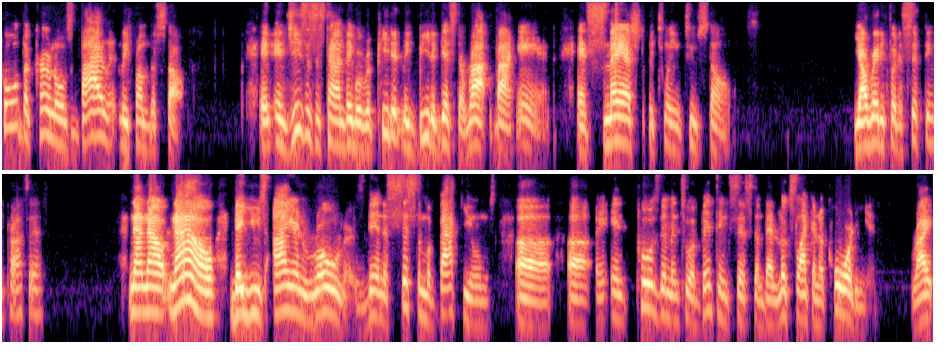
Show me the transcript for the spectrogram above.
pull the kernels violently from the stalk. In, in Jesus' time, they were repeatedly beat against a rock by hand and smashed between two stones. Y'all ready for the sifting process? Now, now, now they use iron rollers, then a system of vacuums uh, uh, and pulls them into a venting system that looks like an accordion, right?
